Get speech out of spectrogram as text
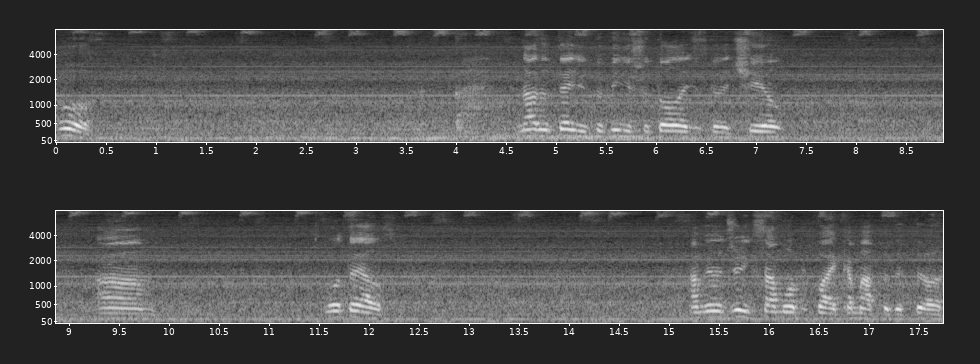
Oh. Not intending to finish it all, I'm just gonna chill. What else? I'm gonna drink some more before I come up to the third.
